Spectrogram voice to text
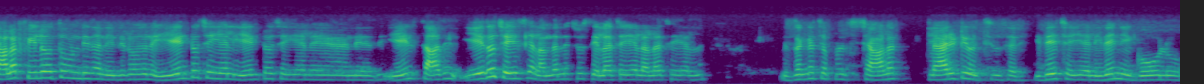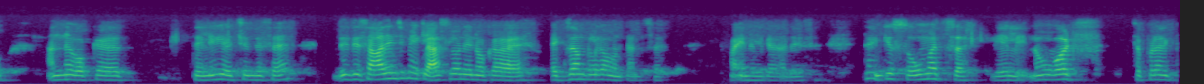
చాలా ఫీల్ అవుతూ ఉండేదాన్ని. ఎన్ని రోజులు ఏంటో చెయ్యాలి ఏంటో చెయ్యాలి అనేది ఏం సాధి ఏదో చేసేయాలి. అందరిని చూసి ఎలా చేయాలి అలా చేయాలి నిజంగా చెప్పండి చాలా క్లారిటీ వచ్చింది సార్. ఇదే చెయ్యాలి ఇదే నీ గోలు అన్న ఒక తెలివి వచ్చింది సార్. ఇది సాధించి మీ క్లాస్లో నేను ఒక ఎగ్జాంపుల్గా ఉంటాను సార్. ఫైనల్గా అదే sir. Thank you so much sir. Really no words చెప్పడానికి.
